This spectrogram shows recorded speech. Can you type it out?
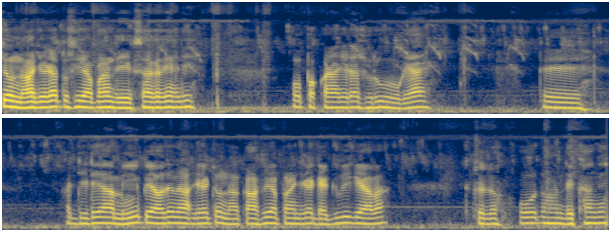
ਝੋਨਾ ਜਿਹੜਾ ਤੁਸੀਂ ਆਪਣਾ ਦੇਖ ਸਕਦੇ ਆ ਜੀ, ਉਹ ਪੱਕਣਾ ਜਿਹੜਾ ਸ਼ੁਰੂ ਹੋ ਗਿਆ ਹੈ। ਤੇ ਅੱਜ ਜਿਹੜੇ ਆ ਮੀਂਹ ਪਿਆ ਉਹਦੇ ਨਾਲ ਜਿਹੜਾ ਝੋਨਾ ਕਾਫੀ ਆਪਣਾ ਜਿਹੜਾ ਡਿੱਗ ਵੀ ਗਿਆ ਵਾ। ਚਲੋ ਉਹ ਤਾਂ ਹੁਣ ਦੇਖਾਂਗੇ।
